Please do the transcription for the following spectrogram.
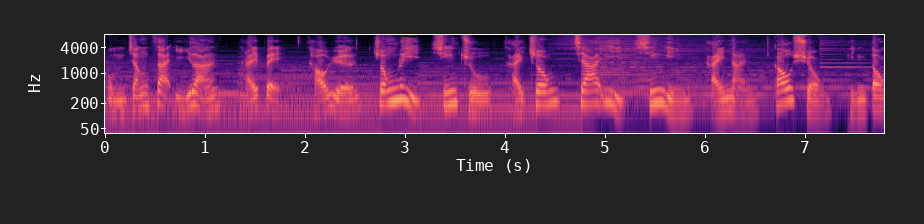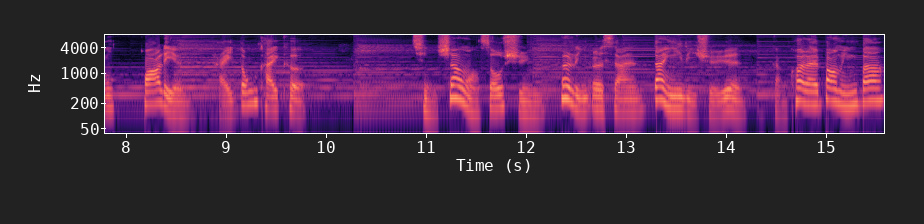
我们将在宜兰、台北。桃园、中立、新竹、台中、嘉义、新营、台南、高雄、屏东花莲、台东开课。请上网搜寻二零二三淡宜理学院，赶快来报名吧！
